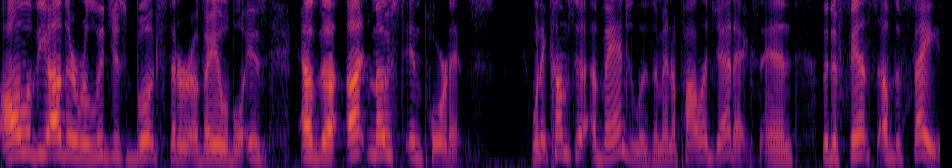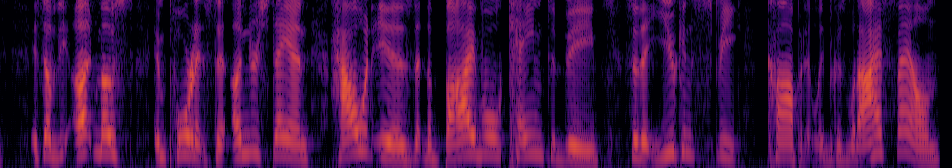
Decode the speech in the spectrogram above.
all of the other religious books that are available is of the utmost importance. When it comes to evangelism and apologetics and the defense of the faith, it's of the utmost importance to understand how it is that the Bible came to be so that you can speak competently. Because what I have found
